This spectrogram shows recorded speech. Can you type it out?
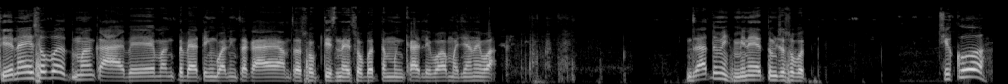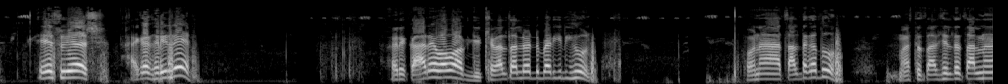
ते नाही सोबत. मग काय बे? मग तर बॅटिंग बॉलिंगचं काय? आमचा सोबतीच नाही सोबत. तर मग काय ले वा मजा नाही वा जा तुम्ही. मी नाही येत तुमच्यासोबत चिकू हे सुयश आहे का घरी रे? अरे काय रे बाबा? खेळायला चाललो वाटतं बॅट घेऊन. हो ना चालतं का तू? मस्त चालशील तर चाल ना.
